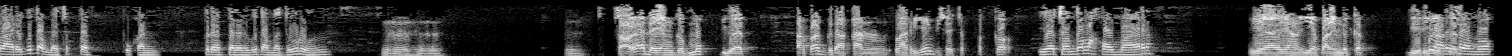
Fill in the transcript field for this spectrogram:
lariku tambah cepet, bukan berat badanku tambah turun. Mm-mm. Mm. soalnya ada yang gemuk juga apa gerakan larinya bisa cepet kok Ya contoh lah Komar, Iya yang ya paling deket diri lari kita semok.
